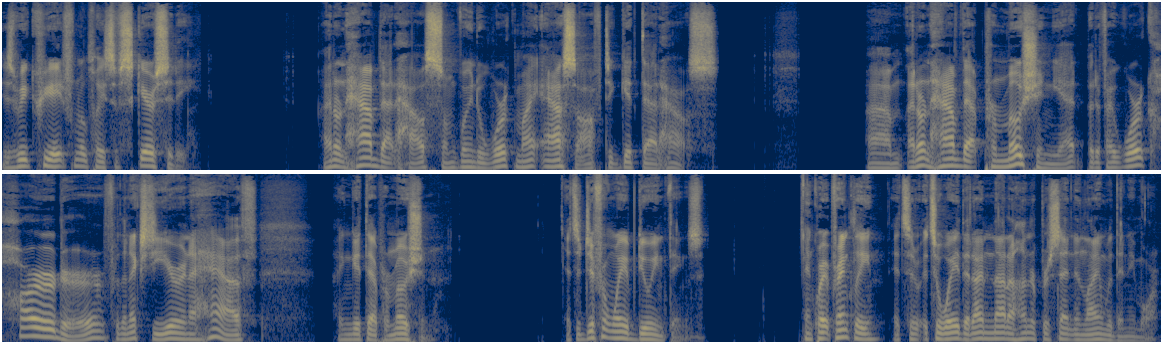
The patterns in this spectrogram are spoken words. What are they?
is we create from a place of scarcity. I don't have that house, so I'm going to work my ass off to get that house. Um, I don't have that promotion yet, but if I work harder for the next year and a half, I can get that promotion. It's a different way of doing things. And quite frankly, it's a, it's a way that I'm not 100% in line with anymore.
